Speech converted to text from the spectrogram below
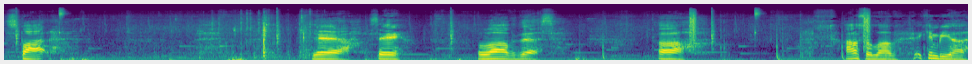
spot. Yeah, see, love this. Uh, I also love, it can be a,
